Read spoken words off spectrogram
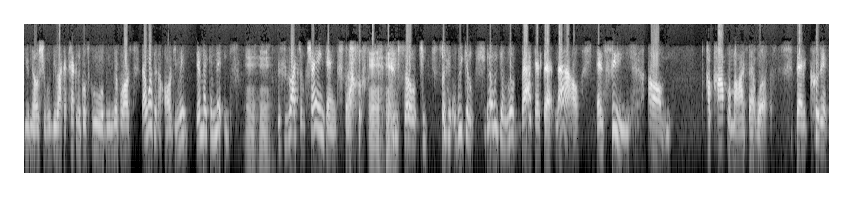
you know, should it be like a technical school or be liberal arts? That wasn't an argument. They're making mittens. Mm-hmm. This is like some chain gang stuff. Mm-hmm. and so, so we can, you know, we can look back at that now and see um, how compromised that was. That it couldn't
